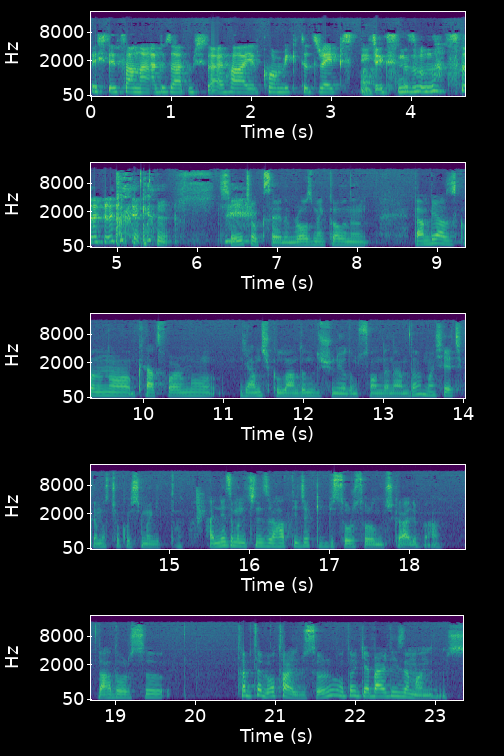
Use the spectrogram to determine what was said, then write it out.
İşte insanlar düzeltmişler. Hayır convicted rapist diyeceksiniz bundan sonra. Şeyi çok sevdim. Rose McGowan'ın ben biraz onun o platformu yanlış kullandığını düşünüyordum son dönemde ama şey açıklaması çok hoşuma gitti. Hani ne zaman içiniz rahatlayacak gibi bir soru sorulmuş galiba. Daha doğrusu tabii tabii o tarz bir soru. O da geberdiği zaman demiş.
